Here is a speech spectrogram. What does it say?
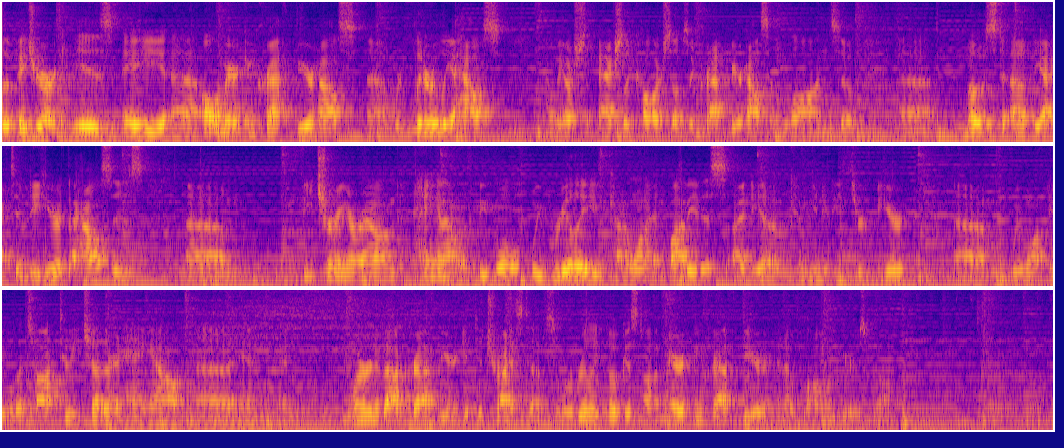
So the Patriarch is a uh, all-American craft beer house. Uh, we're literally a house. Uh, we actually call ourselves a craft beer house and lawn. So uh, most of the activity here at the house is um, featuring around hanging out with people. We really kind of want to embody this idea of community through beer. Um, we want people to talk to each other and hang out uh, and, and learn about craft beer and get to try stuff. So we're really focused on American craft beer and Oklahoma beer as well.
